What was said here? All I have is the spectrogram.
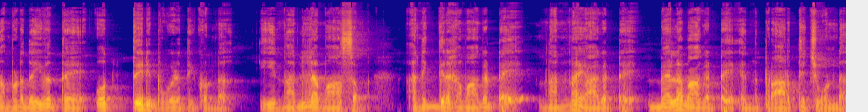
നമ്മുടെ ദൈവത്തെ ഒത്തിരി പുകഴ്ത്തിക്കൊണ്ട് ഈ നല്ല മാസം അനുഗ്രഹമാകട്ടെ നന്മയാകട്ടെ ബലമാകട്ടെ എന്ന് പ്രാർത്ഥിച്ചുകൊണ്ട്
